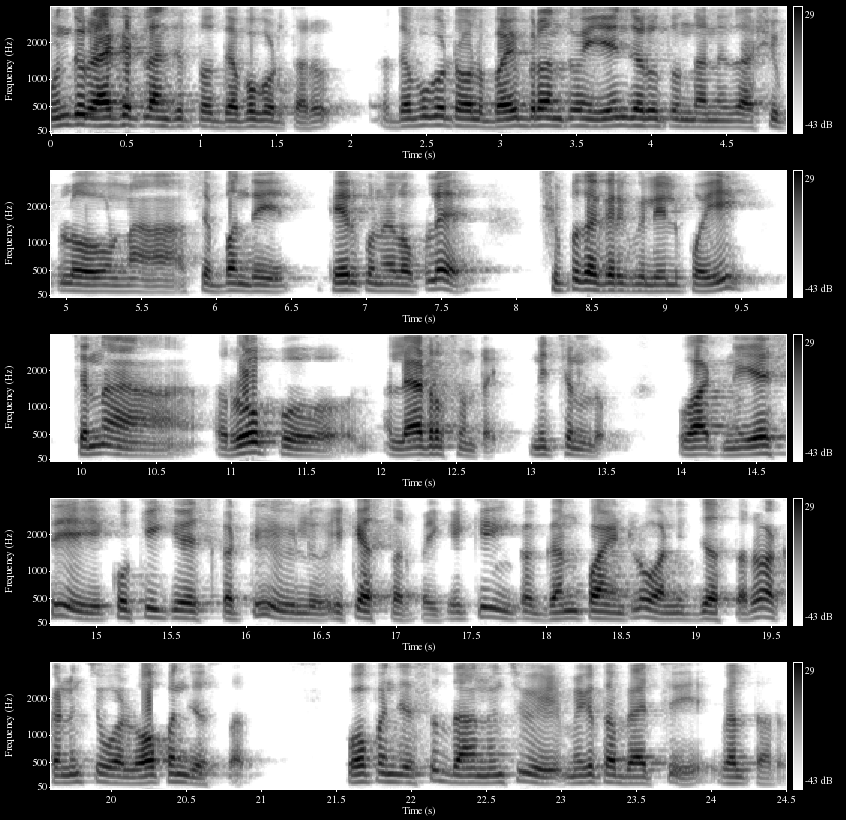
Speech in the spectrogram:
ముందు ర్యాకెట్ లాంచర్తో దెబ్బ కొడతారు. దెబ్బ కొట్టే వాళ్ళు భయభ్రాంతం ఏం జరుగుతుంది అనేది ఆ షిప్లో ఉన్న సిబ్బంది తేరుకునే లోపలే షిప్ దగ్గరికి వీళ్ళు వెళ్ళిపోయి చిన్న రోప్ ల్యాడర్స్ ఉంటాయి నిచ్చెనలు. వాటిని వేసి కొక్కికి వేసి కట్టి వీళ్ళు ఎక్కేస్తారు పైకి. ఎక్కి ఇంకా గన్ పాయింట్లో వాళ్ళని ఇచ్చేస్తారు. అక్కడి నుంచి వాళ్ళు ఓపెన్ చేస్తారు. ఓపెన్ చేస్తే దాని నుంచి మిగతా బ్యాచ్ వెళ్తారు.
